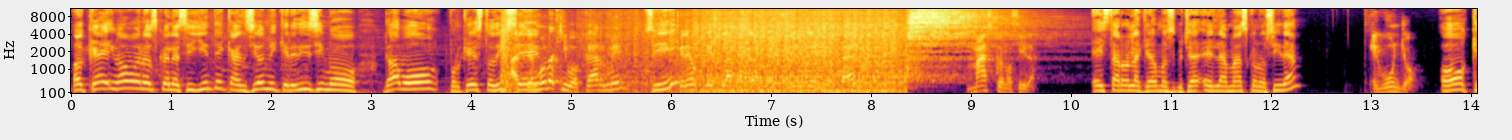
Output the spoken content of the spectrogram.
Ok, vámonos con la siguiente canción, mi queridísimo Gabo, porque esto A dice. temor a equivocarme, ¿Sí? creo que es la, canción de metal más conocida, Esta rola que vamos a escuchar es la más conocida. según yo. Ok,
